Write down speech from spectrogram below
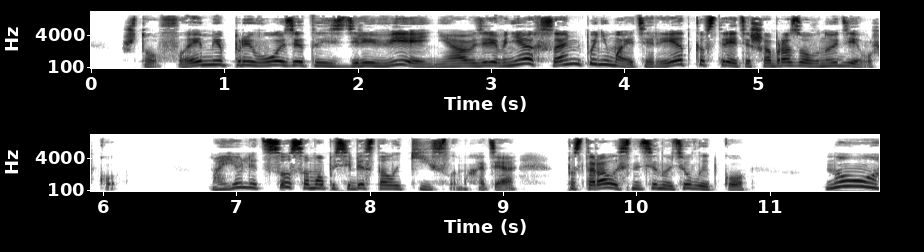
— «что Фэми привозят из деревень, а в деревнях, сами понимаете, редко встретишь образованную девушку». Мое лицо само по себе стало кислым, хотя постаралась натянуть улыбку. «Ну,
